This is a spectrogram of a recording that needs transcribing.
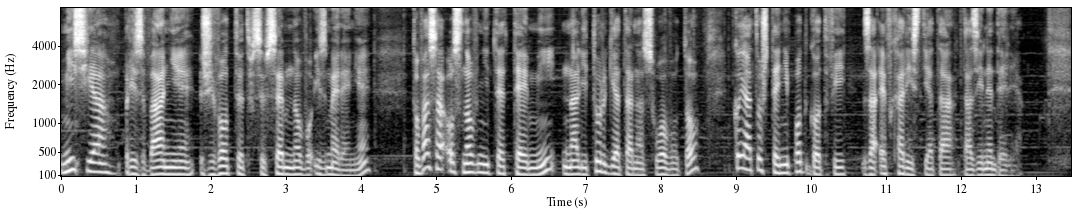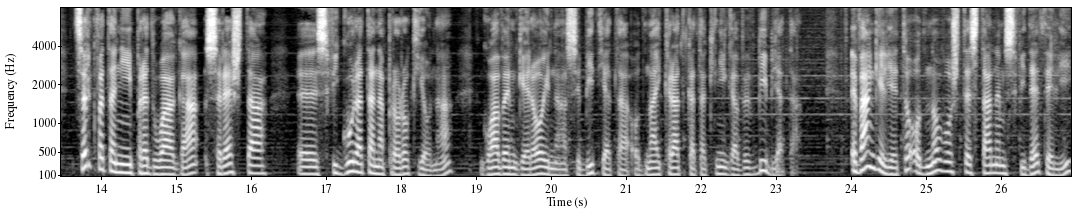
Мисија, призвание, животот в севсем ново измерење, това са основните теми на литургијата на Словото, којато ще ни подготви за Евхаристијата тази неделја. Црквата ни предлага срешта е, с фигурата на пророк Јона, главен герој на себитијата од најкратката книга в Библијата. В Евангелието одново ще станем свидетели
